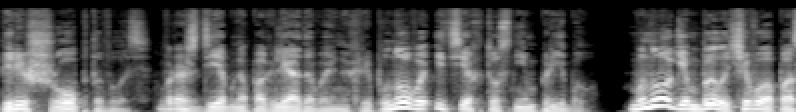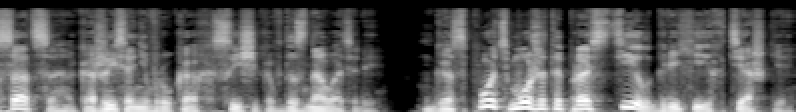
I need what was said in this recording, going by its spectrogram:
перешептывалась, враждебно поглядывая на Хрипунова и тех, кто с ним прибыл. Многим было чего опасаться, окажись они в руках сыщиков-дознавателей. Господь, может, и простил грехи их тяжкие,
